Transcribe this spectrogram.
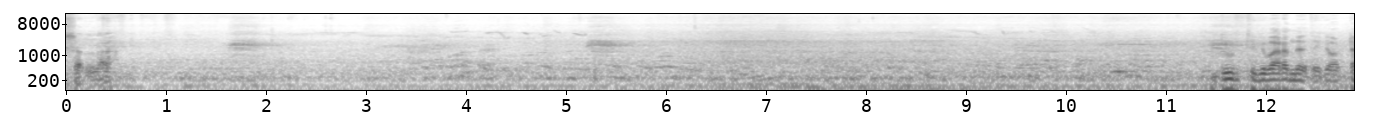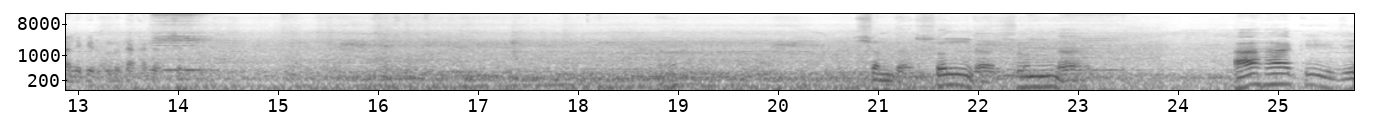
মাশাল্লাহ দূর থেকে বারান্দা থেকে অট্টালিকাগুলো দেখা যাচ্ছে। সুন্দর সুন্দর সুন্দর। আহা, কি যে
